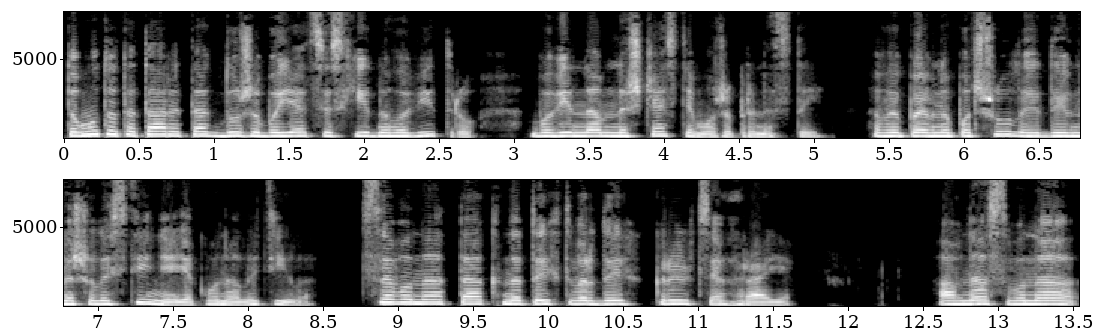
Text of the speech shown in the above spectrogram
Тому то татари так дуже бояться східного вітру, бо він нам нещастя може принести. Ви, певно, почули дивне шелестіння, як вона летіла. Це вона так на тих твердих крильцях грає. А в нас вона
